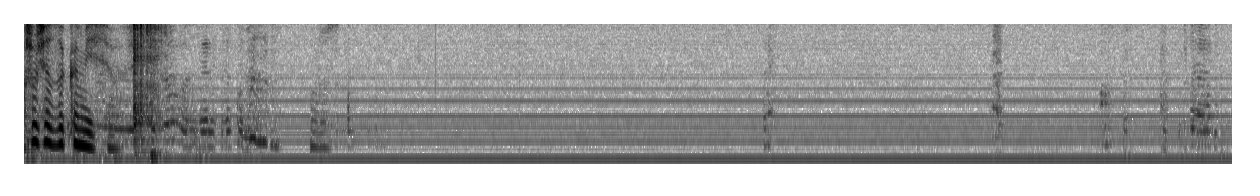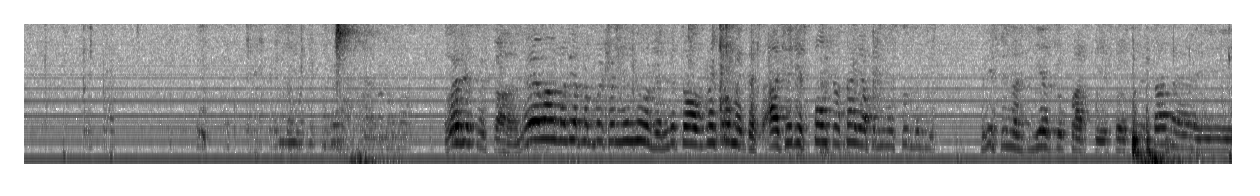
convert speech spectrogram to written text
А що зараз за комісія? Лариса Михайловна, ну я вам, наверное, больше не нужен, вы то ознакомитесь, а через полчаса я принесу рішення з'їзду партії, то Сметана і...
